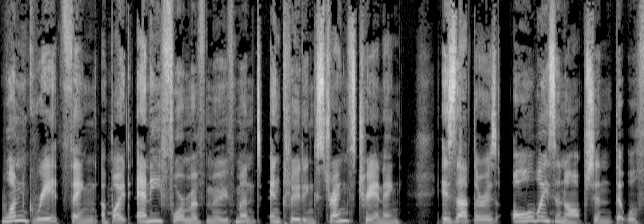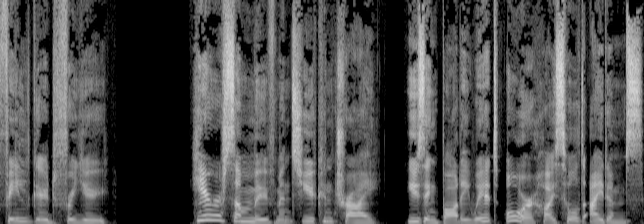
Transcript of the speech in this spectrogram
One great thing about any form of movement, including strength training, is that there is always an option that will feel good for you. Here are some movements you can try using body weight or household items.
